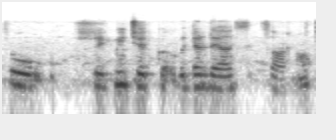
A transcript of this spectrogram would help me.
so let me check whether they are six or not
